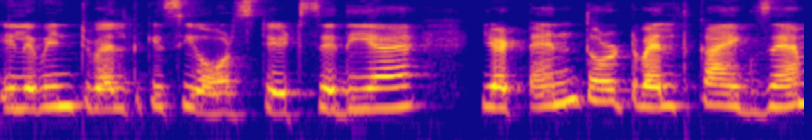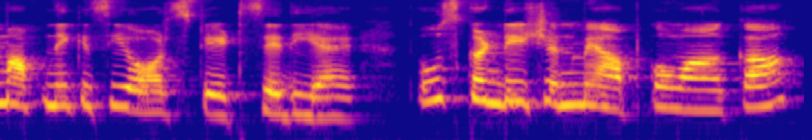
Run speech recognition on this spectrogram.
इलेवन ट्वेल्थ किसी और स्टेट से दिया है, या टेंथ और ट्वेल्थ का एग्ज़ाम आपने किसी और स्टेट से दिया है तो उस कंडीशन में आपको वहाँ का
